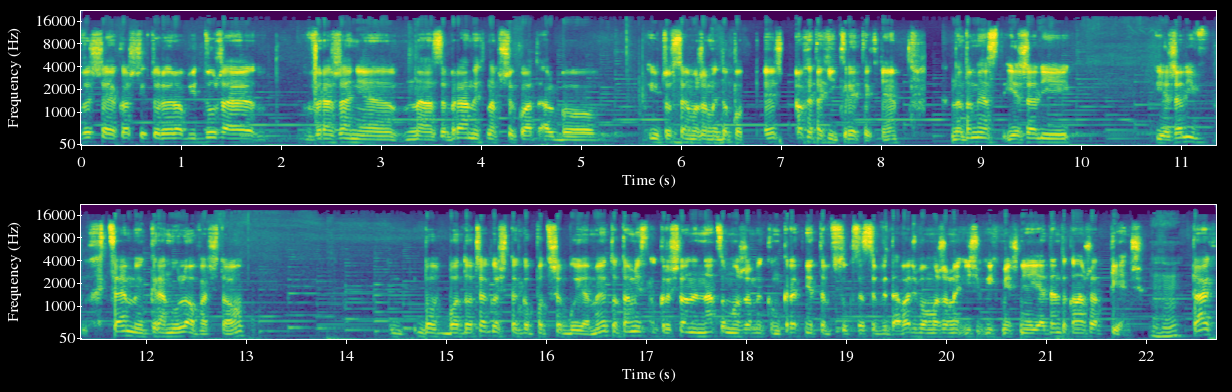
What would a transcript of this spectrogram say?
wyższej jakości, który robi duże wrażenie na zebranych na przykład, albo i tu sobie możemy dopowiedzieć, trochę taki krytyk, nie? Natomiast jeżeli, jeżeli chcemy granulować to, bo, bo do czegoś tego potrzebujemy, to tam jest określone, na co możemy konkretnie te sukcesy wydawać, bo możemy ich, ich mieć nie jeden, tylko na przykład pięć Mhm. tak?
